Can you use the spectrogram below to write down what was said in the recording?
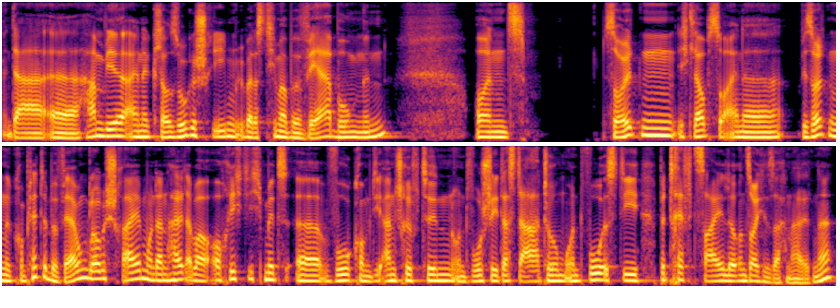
Da äh, haben wir eine Klausur geschrieben über das Thema Bewerbungen und sollten, ich glaube, so eine, wir sollten eine komplette Bewerbung, glaube ich, schreiben und dann halt aber auch richtig mit, äh, wo kommt die Anschrift hin und wo steht das Datum und wo ist die Betreffzeile und solche Sachen halt, ne?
